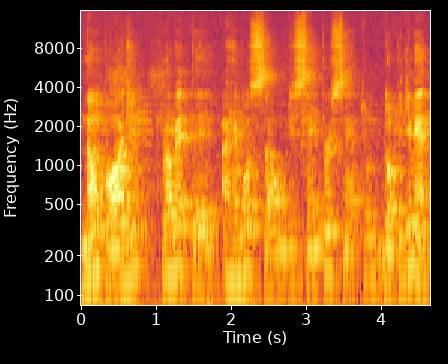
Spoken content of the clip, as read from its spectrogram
não pode prometer a remoção de 100% do pigmento.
